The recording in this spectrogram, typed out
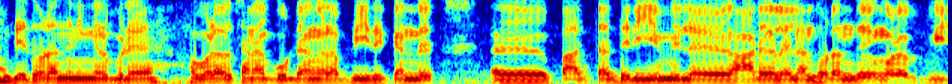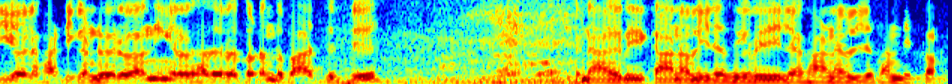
இப்படி தொடர்ந்து நீங்கள் இப்படி எவ்வளவு சன கூட்டங்கள் அப்படி இருக்குன்னு பார்த்தா தெரியும். இல்லை ஆடுகள் எல்லாம் தொடர்ந்து உங்களோட வீடியோவில் காட்டி கொண்டு வருவாங்க. நீங்கள் அதில் தொடர்ந்து பார்த்துட்டு நான் இறுதி காணொலியில் இறுதியில் காணொலியில் சந்திப்போம்.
